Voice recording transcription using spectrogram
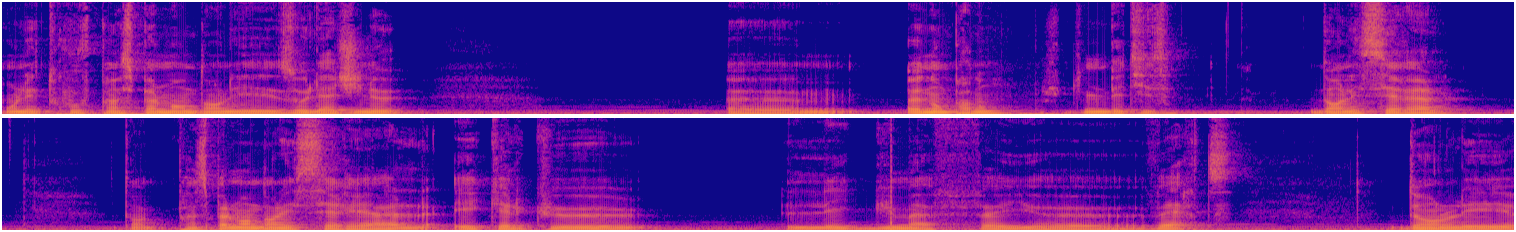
on les trouve principalement dans les oléagineux. Euh, euh, non, pardon, je dis une bêtise. Dans les céréales. principalement dans les céréales et quelques légumes à feuilles euh, vertes. Dans les,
